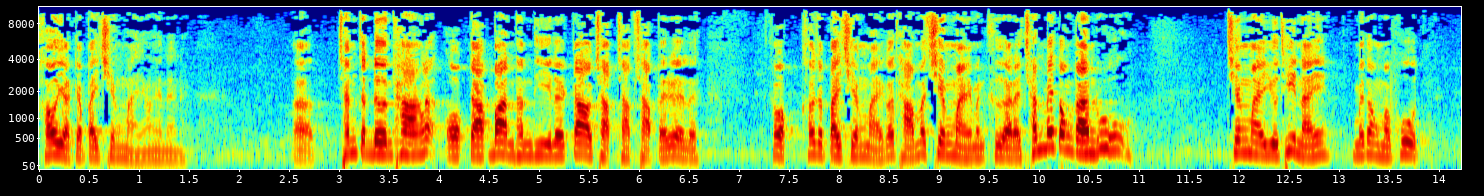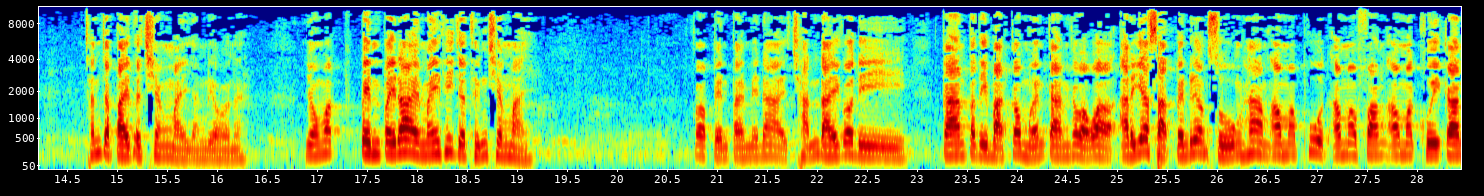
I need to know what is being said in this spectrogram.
เขาอยากจะไปเชียงใหม่ว่าไงนะฉันจะเดินทางแล้วออกจากบ้านทันทีเลยก้าวฉับฉับฉับไปเรื่อยเลย เขาบอกเขาจะไปเชียงใหม่ก็ถามว่าเชียงใหม่มันคืออะไร ฉันไม่ต้องการรู้ เชียงใหม่อยู่ที่ไหน ไม่ต้องมาพูด ฉันจะไปแต่เชียงใหม่อย่างเดียวนะยอมว่าเป็นไปได้ไหมที่จะถึงเชียงใหม่ ก็เป็นไปไม่ได้ ชั้นใดก็ดี การปฏิบัติก็เหมือนกันเขาบอกว่า อริยสัจเป็นเรื่องสูงห้ามเอามาพูด เอามาฟังเอามาคุยกัน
